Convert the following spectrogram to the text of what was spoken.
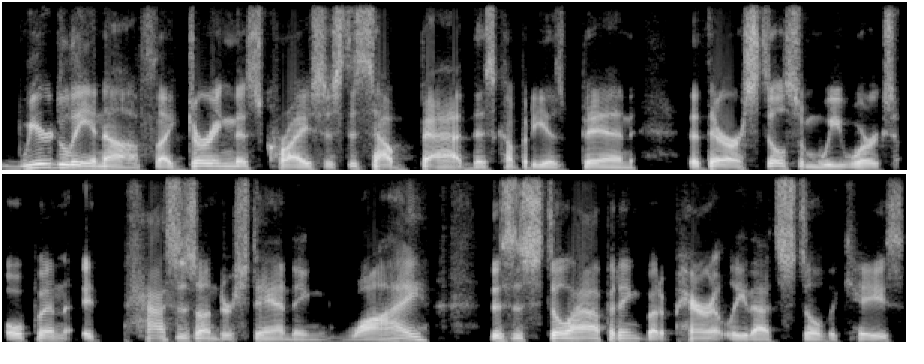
weirdly enough, like during this crisis, this is how bad this company has been. That there are still some WeWorks open. It passes understanding why this is still happening, but apparently that's still the case.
